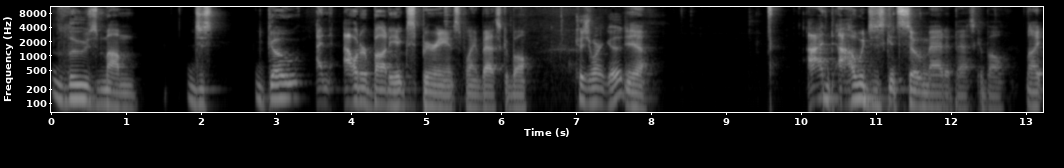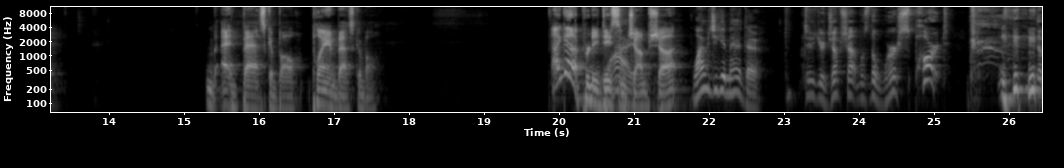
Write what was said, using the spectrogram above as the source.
lose my just go an outer body experience playing basketball. Because you weren't good? Yeah. I I would just get so mad at basketball, like at basketball, playing basketball. I got a pretty decent Why? jump shot. Why would you get mad though? Dude, your jump shot was the worst part. the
